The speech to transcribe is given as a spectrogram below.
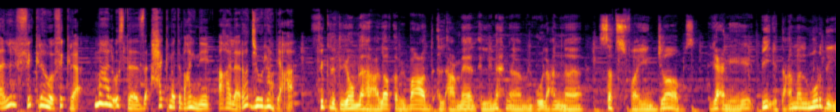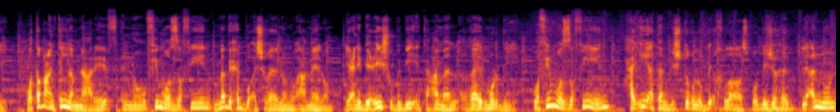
الفكرة وفكرة مع الأستاذ حكمة بعيني على راديو الرابعة. فكرة اليوم لها علاقة ببعض الأعمال اللي نحن بنقول عنها satisfying jobs يعني بيئة عمل مرضية. وطبعا كلنا بنعرف إنه في موظفين ما بيحبوا أشغالهم وأعمالهم يعني بيعيشوا ببيئة عمل غير مرضية. وفي موظفين حقيقة بيشتغلوا بإخلاص وبجهد لأنهم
